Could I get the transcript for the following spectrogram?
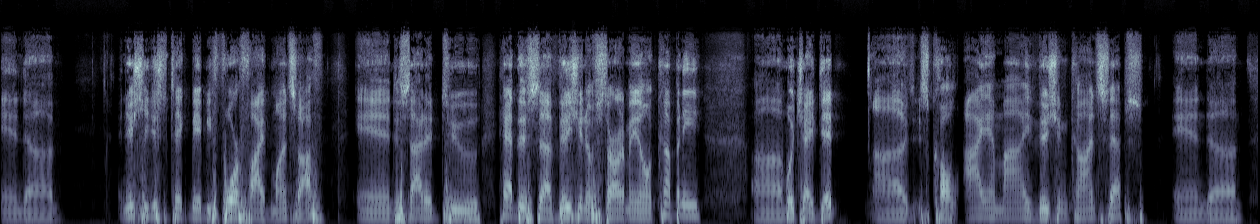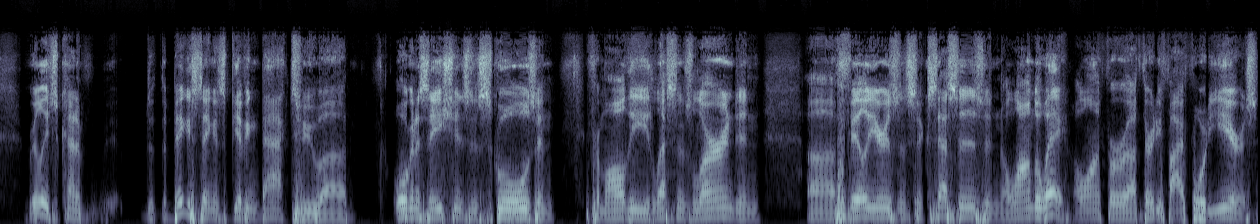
and uh, initially just to take maybe four or five months off and decided to have this uh, vision of starting my own company, uh, which I did. Uh, it's called IMI Vision Concepts. And uh, really, it's kind of the, the, biggest thing is giving back to uh, organizations and schools and from all the lessons learned and failures and successes and along the way, along for 35, 40 years.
